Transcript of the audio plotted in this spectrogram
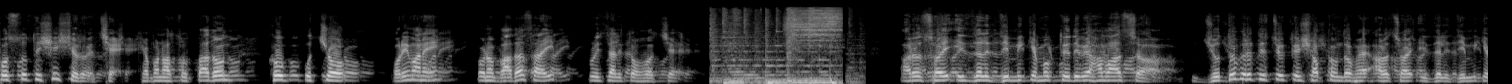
প্রস্তুতি শীর্ষে রয়েছে। ক্ষেপণাস্ত্র উৎপাদন খুব উচ্চ পরিমাণে কোনো বাধা ছাড়াই পরিচালিত হচ্ছে। আরও ছয় ইসরায়েলি জিম্মিকে মুক্তি দেবে হামাস। যুদ্ধবিরতি চুক্তির সপ্তম দফায় আরও ছয় ইসরায়েলি জিম্মিকে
